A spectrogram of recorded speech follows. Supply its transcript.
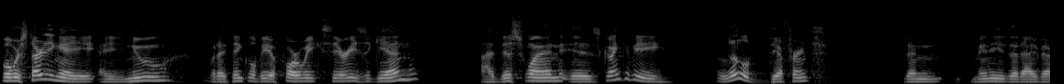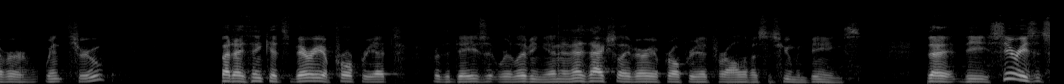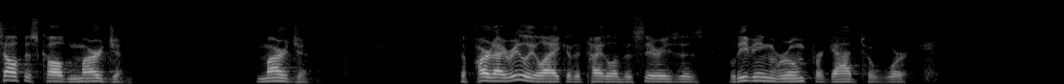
Well, we're starting a, a new, what I think will be a four week series again. Uh, this one is going to be a little different than many that I've ever went through, but I think it's very appropriate for the days that we're living in, and it's actually very appropriate for all of us as human beings. The, the series itself is called Margin. Margin. The part I really like of the title of the series is Leaving Room for God to Work.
